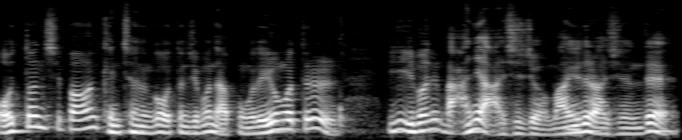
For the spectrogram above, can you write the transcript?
어떤 지방은 괜찮은 거, 어떤 지방은 나쁜 거다. 이런 것들을 이 일반인이 많이 아시죠. 많이들 아시는데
